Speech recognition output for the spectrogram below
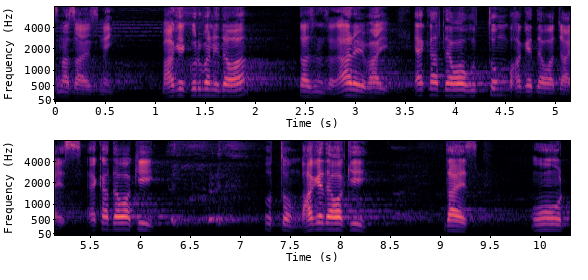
জায়েজ না জায়েজ নেই? ভাগে কুরবানি দেওয়া? আরে ভাই, একা দেওয়া উত্তম, ভাগে দেওয়া জায়েজ। একা দেওয়া কি? উত্তম। ভাগে দেওয়া কি? জায়েজ। উট,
